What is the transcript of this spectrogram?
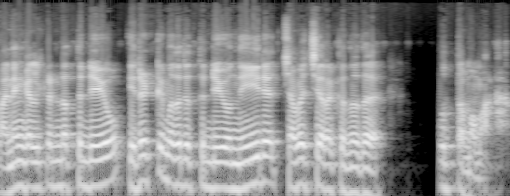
പനങ്കൽക്കണ്ടത്തിന്റെയോ ഇരട്ടി മധുരത്തിന്റെയോ നീര് ചവച്ചിറക്കുന്നത് ഉത്തമമാണ്.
